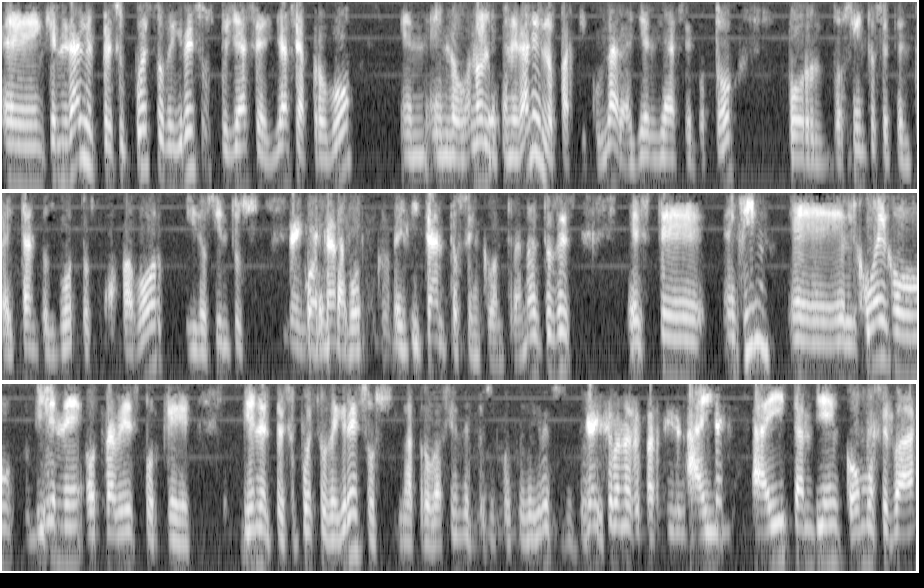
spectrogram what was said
eh, en general el presupuesto de ingresos pues ya se ya se aprobó en, en lo no en lo general en lo particular. Ayer ya se votó por 270 y tantos votos a favor y 240 votos veintitantos en contra no entonces este en fin eh, el juego viene otra vez porque viene el presupuesto de egresos la aprobación del presupuesto de egresos. Y ahí se van a repartir ahí ahí también cómo se va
